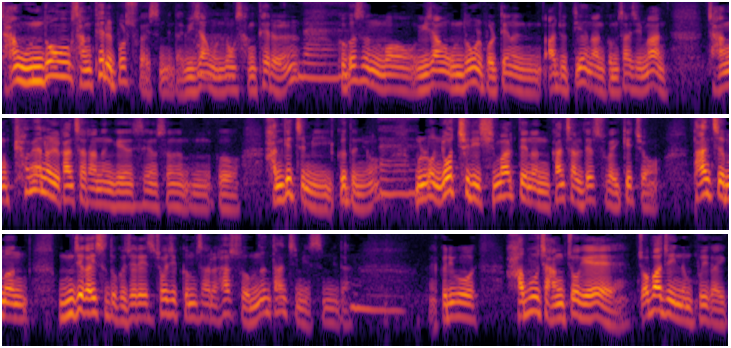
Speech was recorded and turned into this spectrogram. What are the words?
장 운동 상태를 볼 수가 있습니다. 위장 운동 상태를. 네. 그것은 뭐 위장 운동을 볼 때는 아주 뛰어난 검사지만 장 표면을 관찰하는 게 있어서는 그 한계점이 있거든요. 네. 물론 요철이 심할 때는 관찰될 수가 있겠죠. 단점은 문제가 있어도 그 자리에서 조직 검사를 할 수 없는 단점이 있습니다. 음. 네, 그리고 하부 장 쪽에 좁아져 있는 부위가 있-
